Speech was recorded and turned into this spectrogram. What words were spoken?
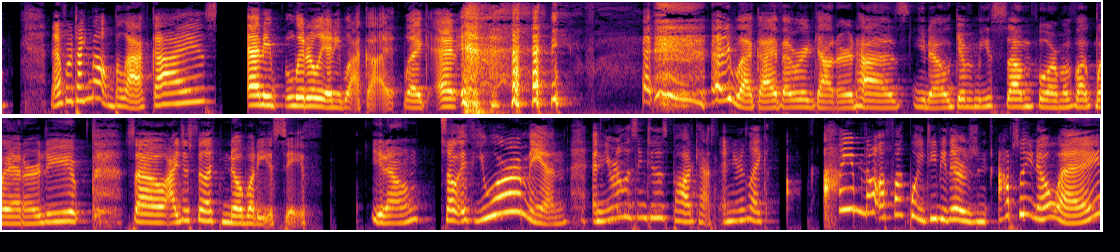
Now if we're talking about black guys, any literally any black guy, like any any, any black guy I've ever encountered has, you know, given me some form of fuckboy energy. So I just feel like nobody is safe, you know? So if you are a man and you're listening to this podcast and you're like, I am not a fuckboy, DB, there's absolutely no way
